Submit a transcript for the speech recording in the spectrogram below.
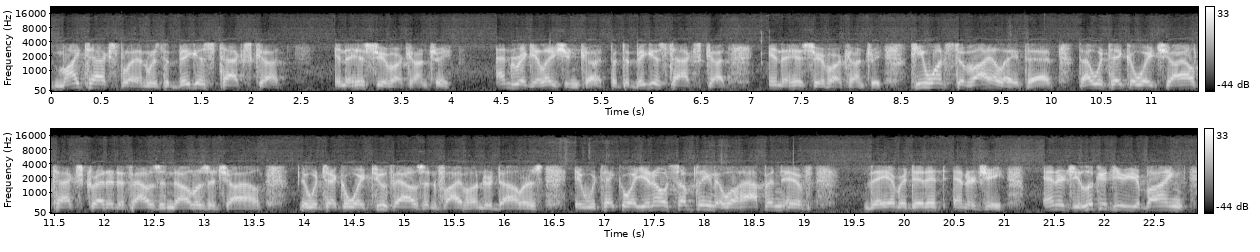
my tax plan was the biggest tax cut in the history of our country and regulation cut, but the biggest tax cut in the history of our country. He wants to violate that. That would take away child tax credit, $1,000 a child. It would take away $2,500. It would take away, you know, something that will happen if they ever did it? Energy. Energy. Look at you. You're buying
